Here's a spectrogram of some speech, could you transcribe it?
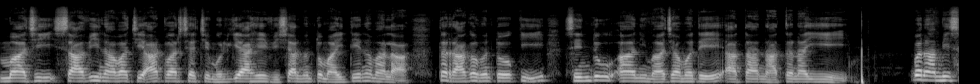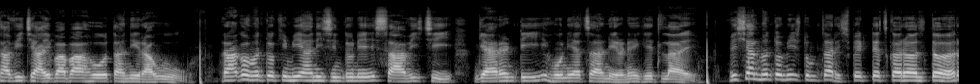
माझी सावी नावाची आठ वर्षाची मुलगी आहे. विशाल म्हणतो माहिती आहे ना मला. तर राघव म्हणतो की सिंधू आणि माझ्यामध्ये आता नातं नाहीये. पण आम्ही सावीचे आईबाबा आहोत आणि राहू. राघव म्हणतो की मी आणि सिंधूने सावीची गॅरंटी होण्याचा निर्णय घेतला आहे विशाल म्हणतो मी तुमचा रिस्पेक्टच करल तर.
